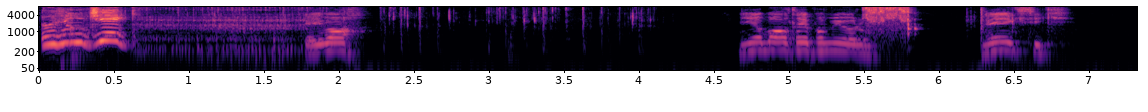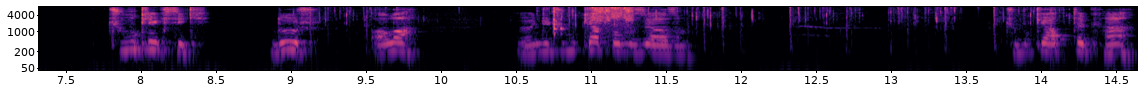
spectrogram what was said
Örümcek. eyvah. Niye balta yapamıyorum? Ne eksik? Çubuk eksik. Dur. Allah. Önce çubuk yapmamız lazım. Çubuk yaptık ha.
